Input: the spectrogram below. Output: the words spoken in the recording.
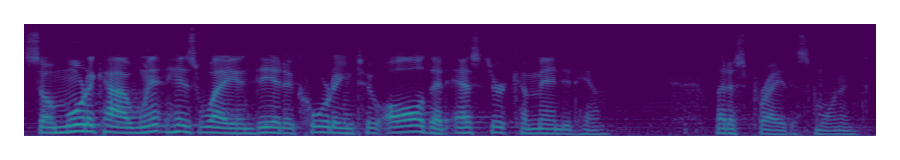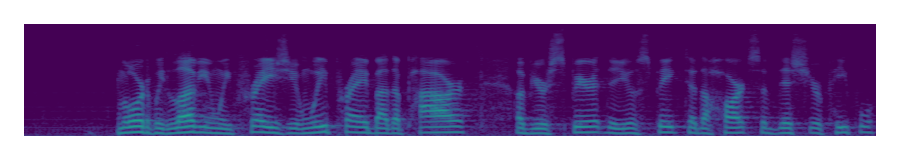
So Mordecai went his way and did according to all that Esther commanded him. Let us pray this morning. Lord, we love you and we praise you, and we pray by the power of your Spirit that you'll speak to the hearts of this your people.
